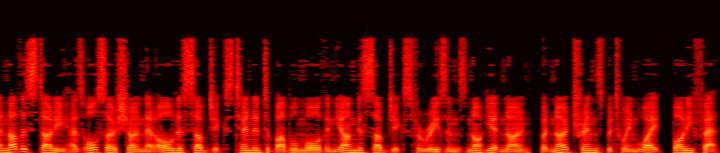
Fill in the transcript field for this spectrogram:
Another study has also shown that older subjects tended to bubble more than younger subjects for reasons not yet known, but no trends between weight, body fat,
